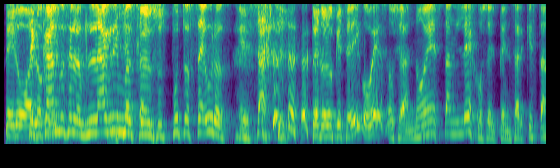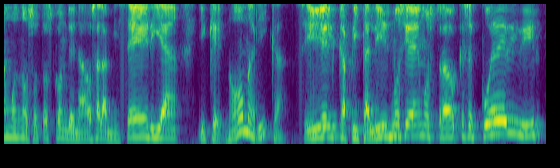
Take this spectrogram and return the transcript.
Pero a lo que- Secándose las lágrimas Seca- con sus putos euros. Exacto. Pero lo que te digo es, o sea, no es tan lejos el pensar que estamos nosotros condenados a la miseria y que, no, marica, sí, el capitalismo sí ha demostrado que se puede vivir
